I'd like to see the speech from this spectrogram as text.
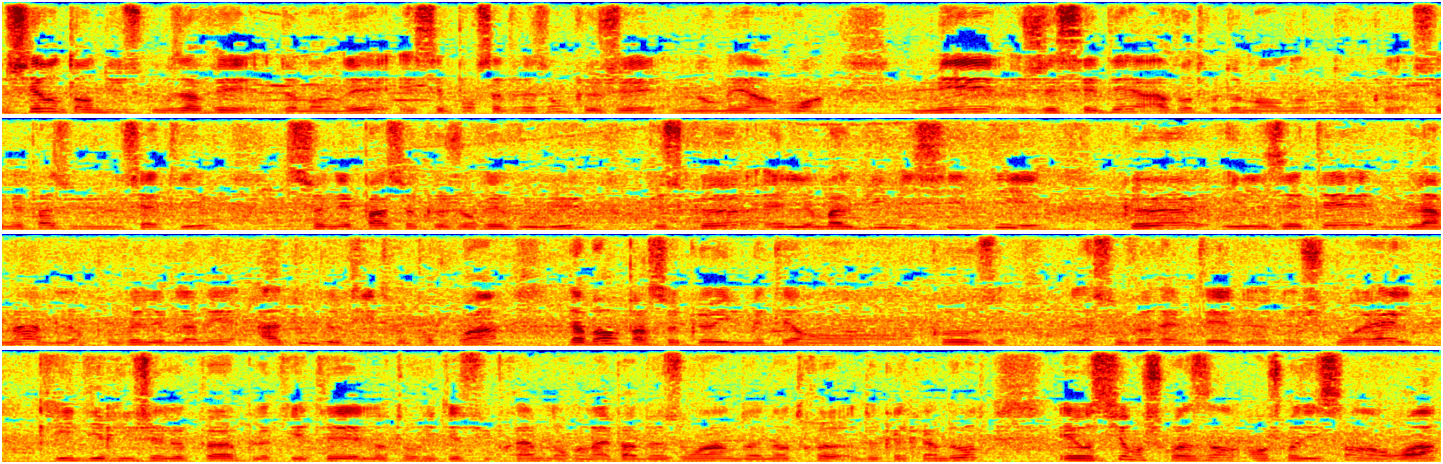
j'ai entendu ce que vous avez demandé et c'est pour cette raison que j'ai nommé un roi. Mais j'ai cédé à votre demande. Donc ce n'est pas une initiative, ce n'est pas ce que j'aurais voulu, puisque le Malbim ici dit qu'ils étaient blâmables, on pouvait les blâmer à double titre. Pourquoi? D'abord parce qu'ils mettaient en cause la souveraineté de, de Shmuel, qui dirigeait le peuple, qui était l'autorité suprême, donc on n'avait pas besoin de, quelqu'un d'autre. Et aussi en choisissant, un roi,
